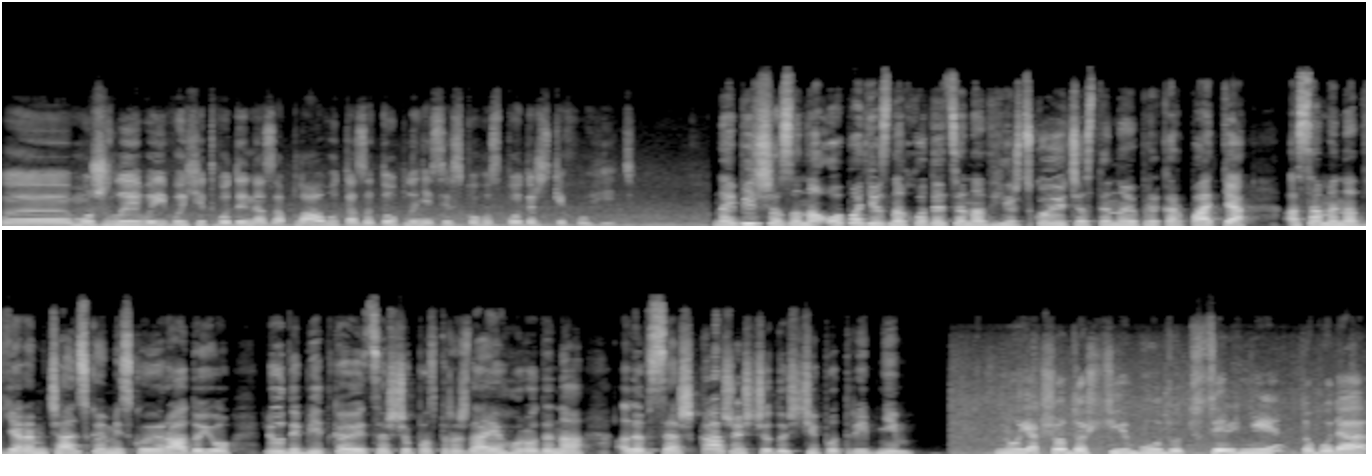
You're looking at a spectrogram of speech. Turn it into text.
е, можливий вихід води на заплаву та затоплення сільськогосподарських угідь. Найбільша зона опадів знаходиться над гірською частиною Прикарпаття, а саме над Яремчанською міською радою. Люди бідкаються, що постраждає городина, але все ж кажуть, що дощі потрібні. Ну, якщо дощі будуть сильні, то буде,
